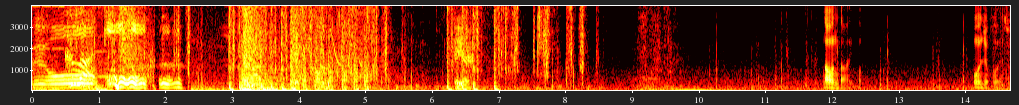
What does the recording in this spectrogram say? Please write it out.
그, 오, 오, 오, 오, 오, 오. 나온다 이거. 보여줘 보여줘.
